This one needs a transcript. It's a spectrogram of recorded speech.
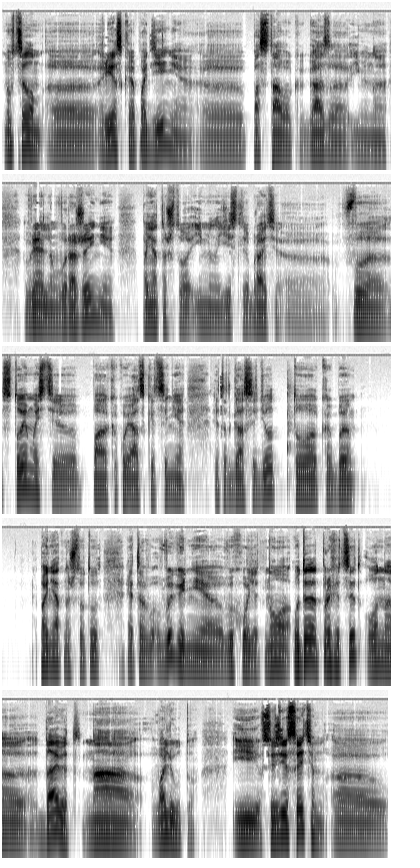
но в целом э, резкое падение э, поставок газа именно в реальном выражении. Понятно, что именно если брать э, в стоимости, по какой адской цене этот газ идет, то как бы понятно, что тут это выгоднее выходит, но вот этот профицит, он э, давит на валюту. И в связи с этим э,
